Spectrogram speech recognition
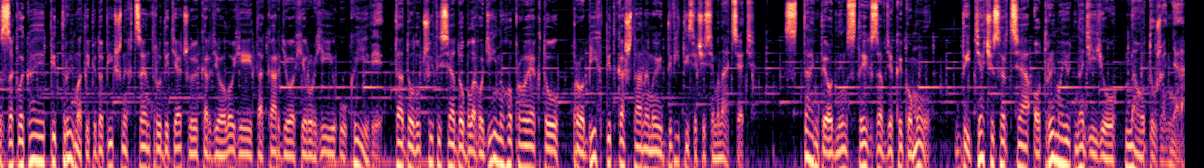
закликає підтримати підопічних центру дитячої кардіології та кардіохірургії у Києві та долучитися до благодійного проекту Пробіг під каштанами 2017. Станьте одним з тих, завдяки кому дитячі серця отримають надію на одужання.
